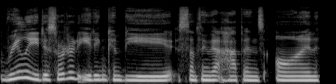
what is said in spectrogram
really disordered eating can be something that happens on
